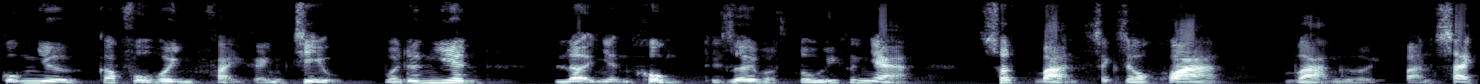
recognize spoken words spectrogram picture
cũng như các phụ huynh phải gánh chịu và đương nhiên lợi nhuận khủng thì rơi vào túi các nhà xuất bản sách giáo khoa và người bán sách.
